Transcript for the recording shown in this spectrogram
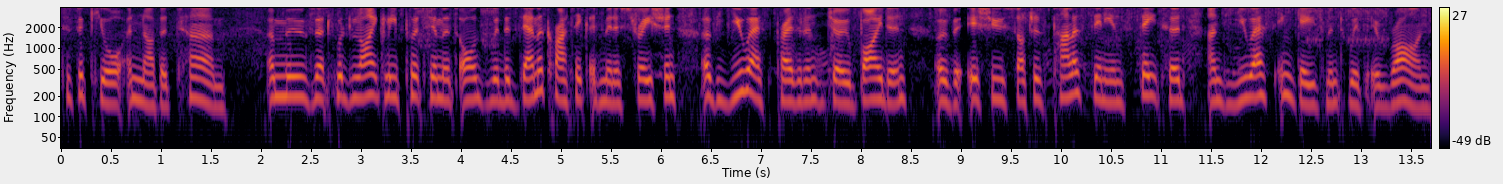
to secure another term. A move that would likely put him at odds with the Democratic administration of US President Joe Biden over issues such as Palestinian statehood and US engagement with Iran.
